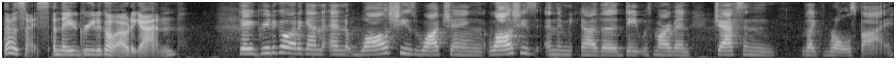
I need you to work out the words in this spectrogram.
that was nice. And they agree to go out again. They agree to go out again, and while she's watching, while she's in the uh, the date with Marvin, Jackson like rolls by,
